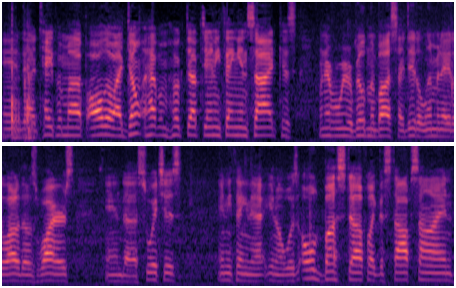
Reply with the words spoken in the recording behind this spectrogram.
and uh, tape them up. Although I don't have them hooked up to anything inside because whenever we were building the bus, I did eliminate a lot of those wires and uh, switches. Anything that, you know, was old bus stuff like the stop sign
